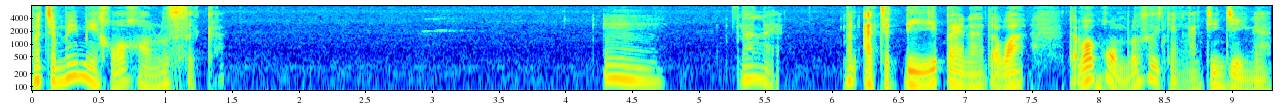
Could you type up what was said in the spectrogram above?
มันจะไม่มีคำว่าความรู้สึกอะอืม นั่นแหละ มันอาจจะดีไปนะ แต่ว่า แต่ว่าผมรู้สึกอย่างนั้นจริง ๆ นะ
